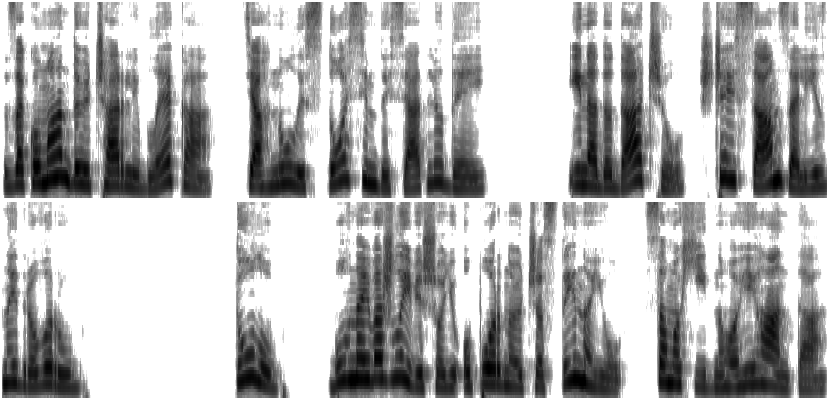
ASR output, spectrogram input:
за командою Чарлі Блека тягнули 170 людей. І на додачу ще й сам залізний дроворуб. Тулуб був найважливішою опорною частиною самохідного гіганта.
